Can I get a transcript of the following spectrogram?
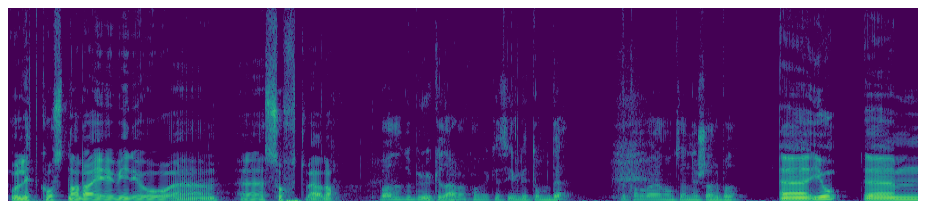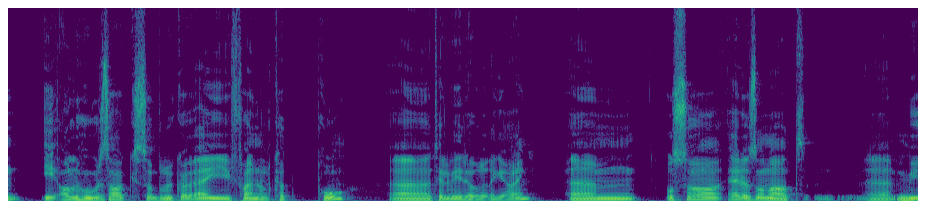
og litt kostnader i videosoftware, da. Hva er det du bruker der, da? Kan du ikke si litt om det? Det kan være noen som er nysgjerrig på det. Eh, jo, i all hovedsak så bruker jeg Final Cut Pro eh, til videoredigering. Ehm, og så er det sånn at eh, my,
